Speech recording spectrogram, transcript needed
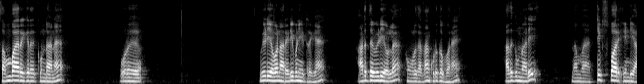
சம்பாதிக்கிறதுக்கு உண்டான ஒரு வீடியோவை நான் ரெடி பண்ணிகிட்ருக்கேன். அடுத்த வீடியோவில் உங்களுக்கு அதான் கொடுக்க போகிறேன் அதுக்கு முன்னாடி நம்ம டிப்ஸ் ஃபார் இந்தியா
